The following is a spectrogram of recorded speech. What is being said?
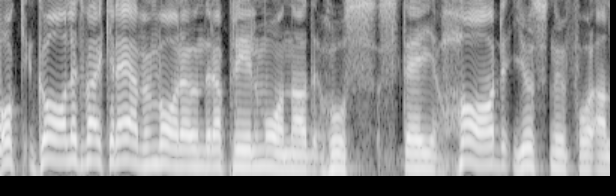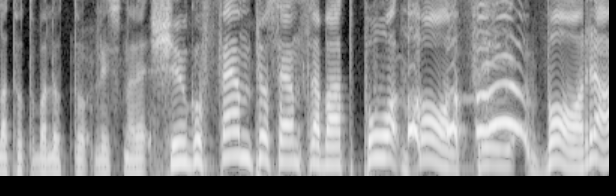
Och galet verkar det även vara under april månad hos Stay Hard. Just nu får alla Toto Balutto-lyssnare 25% rabatt på valfri vara.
